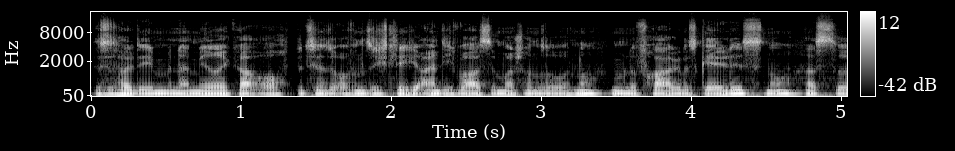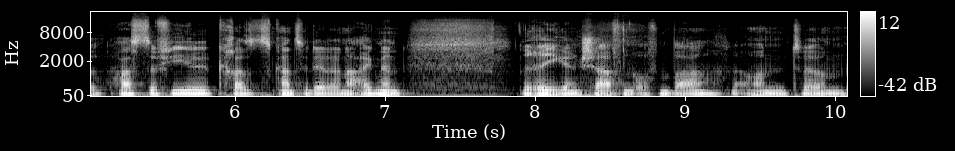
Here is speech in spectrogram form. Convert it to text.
ist es halt eben in Amerika auch, beziehungsweise offensichtlich, eigentlich war es immer schon so, ne? eine Frage des Geldes. Ne? Hast, du, hast du viel, krass, kannst du dir deine eigenen Regeln schaffen, offenbar. Und ähm,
